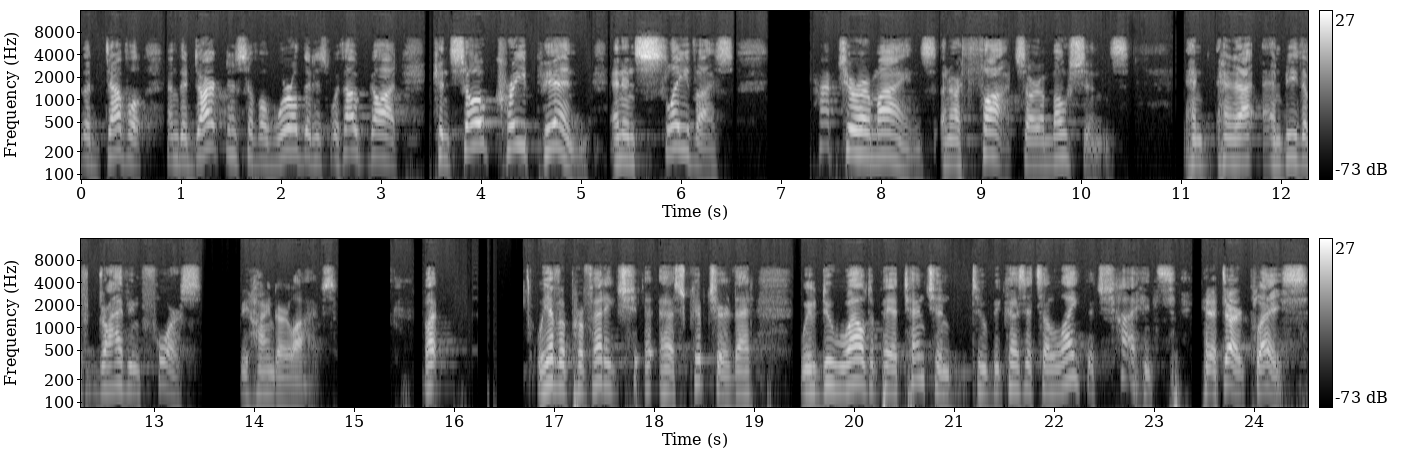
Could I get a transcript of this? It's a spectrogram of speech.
the devil, and the darkness of a world that is without God can so creep in and enslave us, capture our minds and our thoughts, our emotions, and, and, and be the driving force behind our lives. But we have a prophetic sh- uh, uh, scripture that we do well to pay attention to because it's a light that shines in a dark place.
